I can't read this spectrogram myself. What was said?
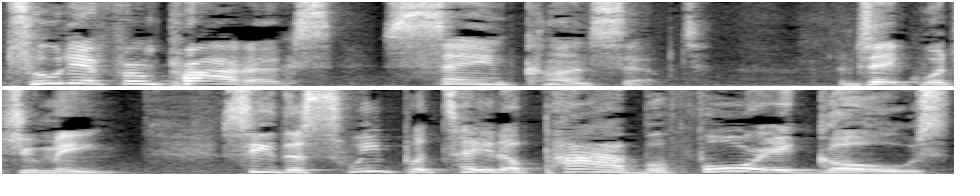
Two different products, same concept. Jake, what you mean? See, the sweet potato pie before it goes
